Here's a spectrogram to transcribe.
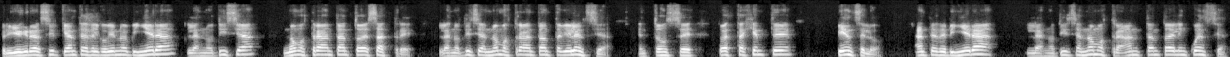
Pero yo quiero decir que antes del gobierno de Piñera, las noticias no mostraban tanto desastre, las noticias no mostraban tanta violencia. Entonces, toda esta gente, piénselo, antes de Piñera, las noticias no mostraban tanta delincuencia.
